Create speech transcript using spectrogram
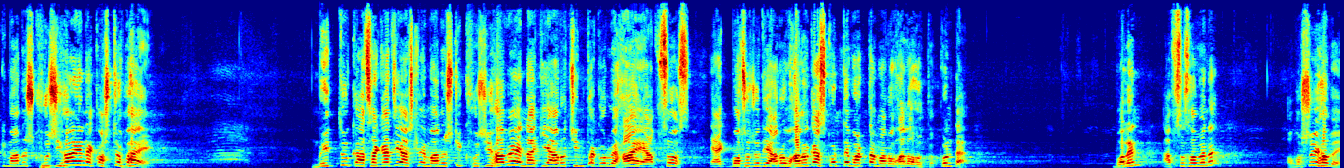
কি মানুষ খুশি হয় না কষ্ট পায়? মৃত্যু কাছাকাছি আসলে মানুষ কি খুশি হবে নাকি আরও চিন্তা করবে, হায়, আফসোস, এক বছর যদি আরও ভালো কাজ করতে পারতাম, আরও ভালো হতো। কোনটা? বলেন, আফসোস হবে না? অবশ্যই হবে।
